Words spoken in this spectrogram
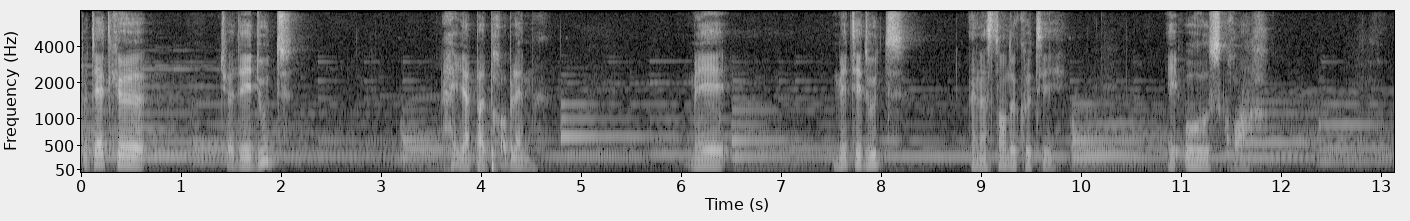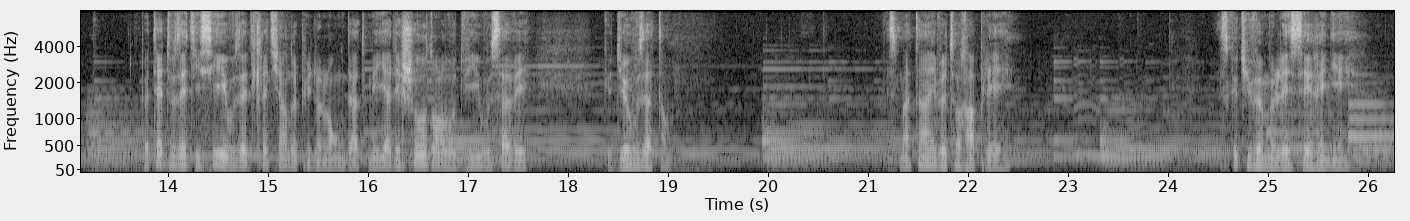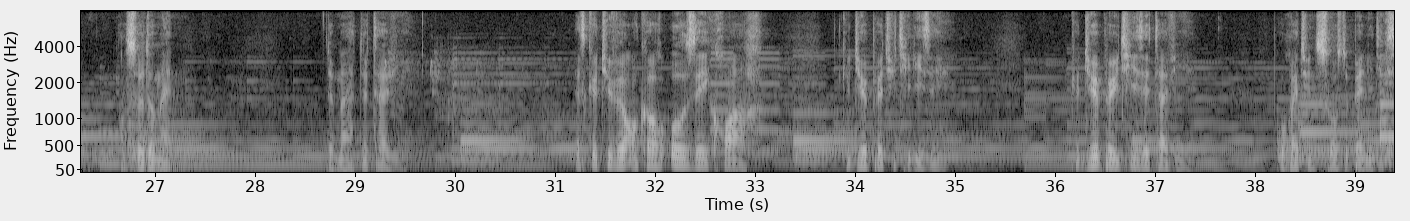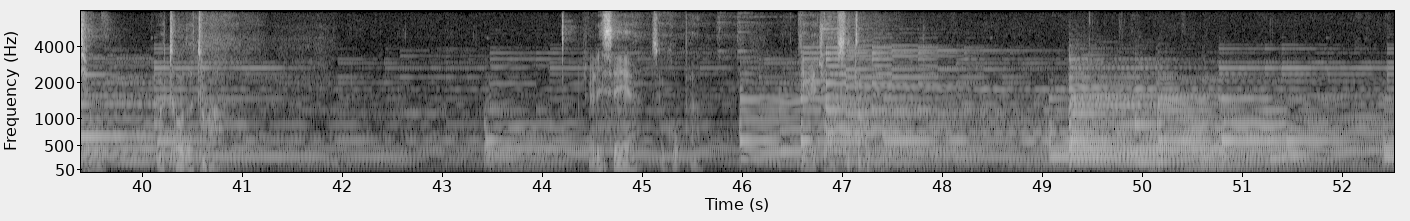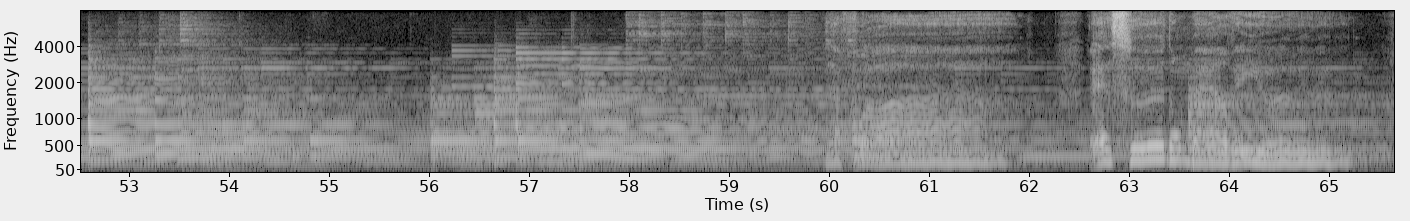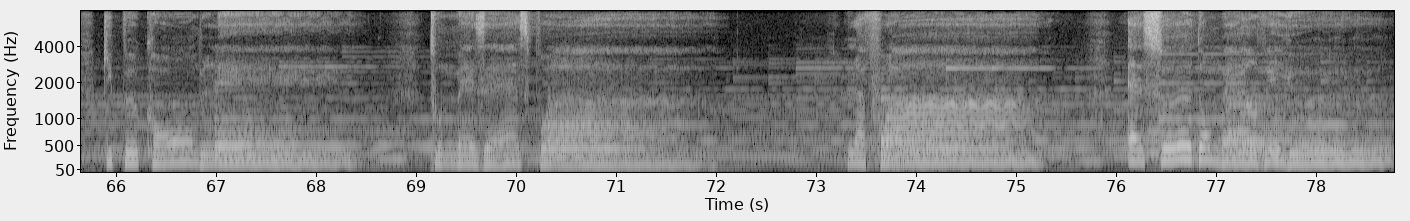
Peut-être que tu as des doutes. Il n'y a pas de problème. Mais mets tes doutes un instant de côté et ose croire. Peut-être vous êtes ici et vous êtes chrétien depuis de longues dates, mais il y a des choses dans votre vie où vous savez que Dieu vous attend. Et ce matin, il veut te rappeler, est-ce que tu veux me laisser régner dans ce domaine de, ta vie? Est-ce que tu veux encore oser croire que Dieu peut t'utiliser, que Dieu peut utiliser ta vie pour être une source de bénédiction autour de toi Je vais laisser ce groupe diriger en ce temps. La foi est ce don merveilleux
